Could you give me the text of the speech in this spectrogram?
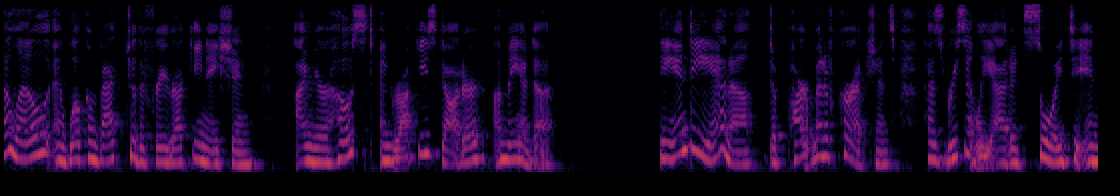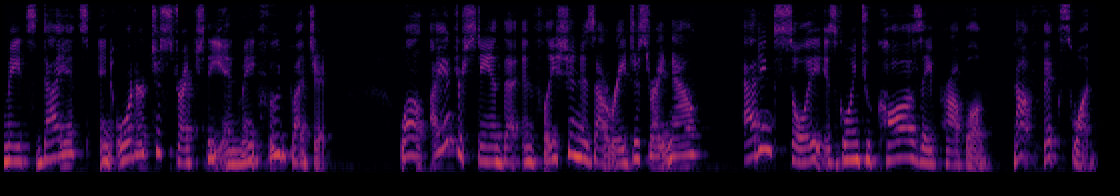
Hello, and welcome back to the Free Rocky Nation. I'm your host and Rocky's daughter, Amanda. The Indiana Department of Corrections has recently added soy to inmates' diets in order to stretch the inmate food budget. While I understand that inflation is outrageous right now, adding soy is going to cause a problem, not fix one.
